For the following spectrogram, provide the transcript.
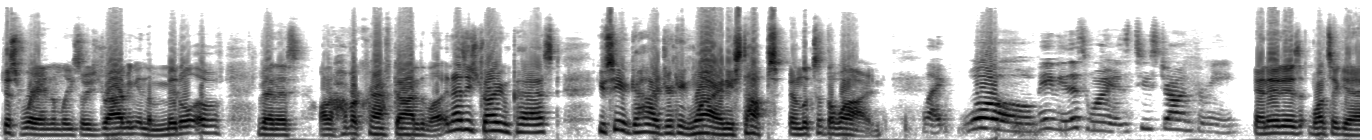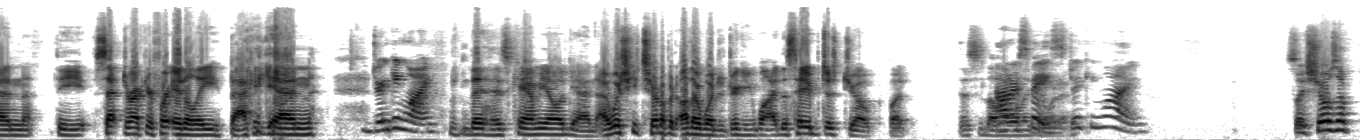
just randomly. So he's driving in the middle of Venice on a hovercraft gondola, and as he's driving past, you see a guy drinking wine. He stops and looks at the wine, Like, whoa, maybe this wine is too strong for me. and it is once again the set director for Italy back again. Drinking wine. the, his cameo again. I wish he showed up in other ones drinking wine. The same just joke, but this is the Outer one they're doing space. Drinking wine. So he shows up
